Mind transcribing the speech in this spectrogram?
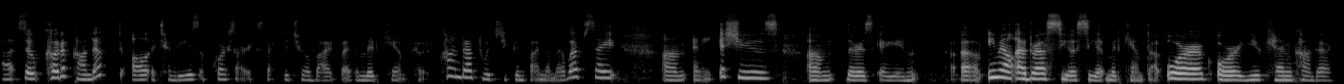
Uh, so code of conduct, all attendees, of course, are expected to abide by the MidCamp Code of Conduct, which you can find on their website. Um, any issues, um, there's an uh, email address, coc at midcamp.org, or you can contact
